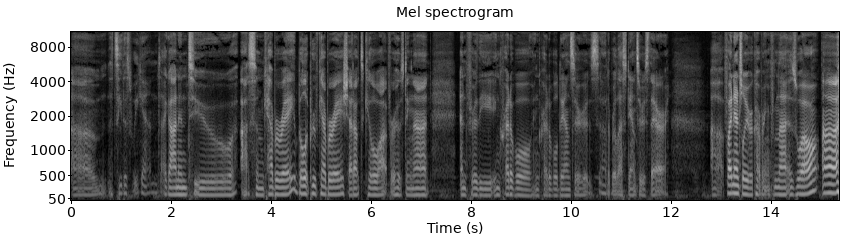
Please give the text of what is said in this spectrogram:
Um, let's see, this weekend I got into uh, some cabaret, Bulletproof Cabaret. Shout out to Kilowatt for hosting that and for the incredible, incredible dancers, uh, the burlesque dancers there. Uh, financially recovering from that as well. Uh,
